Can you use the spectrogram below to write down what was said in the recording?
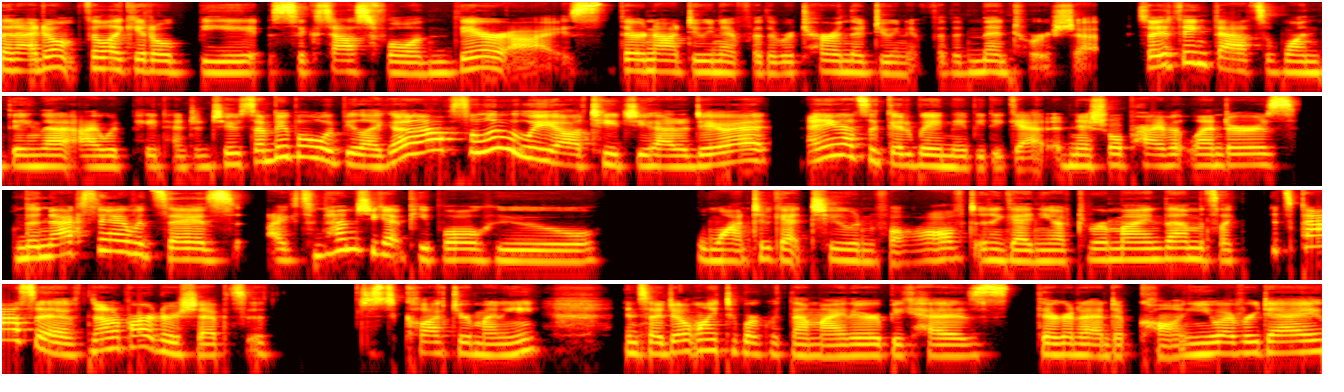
then I don't feel like it'll be successful in their eyes. They're not doing it for the return, they're doing it for the mentorship. So I think that's one thing that I would pay attention to. Some people would be like, oh, absolutely, I'll teach you how to do it. I think that's a good way maybe to get initial private lenders. The next thing I would say is I, sometimes you get people who want to get too involved. And again, you have to remind them it's like, it's passive, not a partnership. It's, just collect your money. And so I don't like to work with them either because they're going to end up calling you every day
